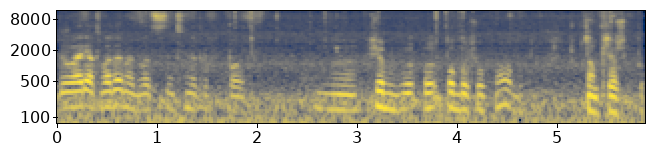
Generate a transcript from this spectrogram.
Говорят, вода на 20 сантиметров упала. Ну, Еще бы побольше упало бы, чтобы там пляжик был.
